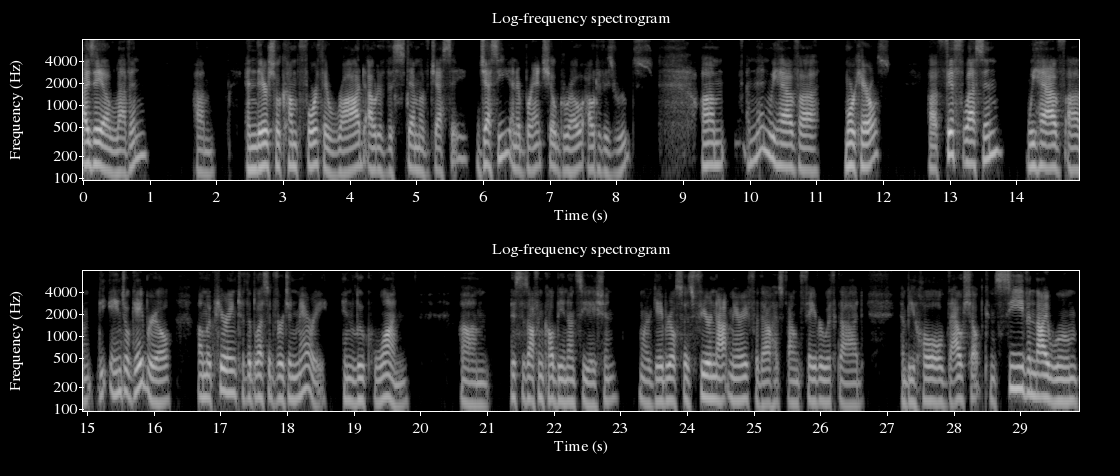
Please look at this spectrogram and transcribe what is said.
Isaiah 11. Um, and there shall come forth a rod out of the stem of Jesse, Jesse, and a branch shall grow out of his roots. Um, and then we have uh, more carols. Uh, fifth lesson, we have um, the angel Gabriel um, appearing to the Blessed Virgin Mary in Luke 1. Um, this is often called the Annunciation, where Gabriel says, Fear not, Mary, for thou hast found favor with God. And behold, thou shalt conceive in thy womb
